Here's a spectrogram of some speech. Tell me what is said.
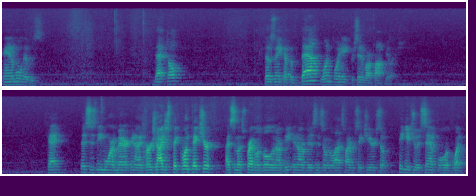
animal that was that tall. Those make up about 1.8% of our population. Okay? This is the more Americanized version. I just picked one picture. That's the most prevalent bull in our, in our business over the last five or six years. So it gives you a sample of what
